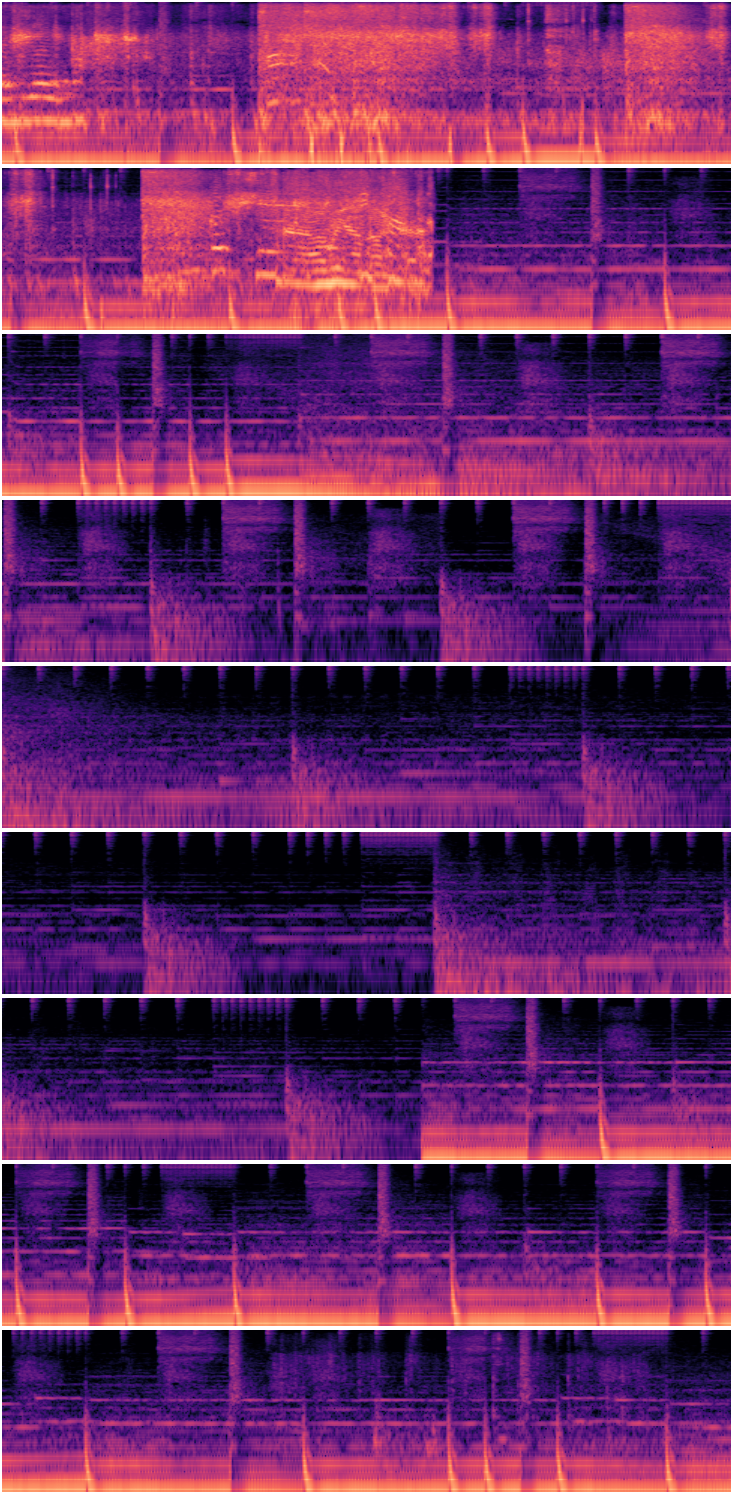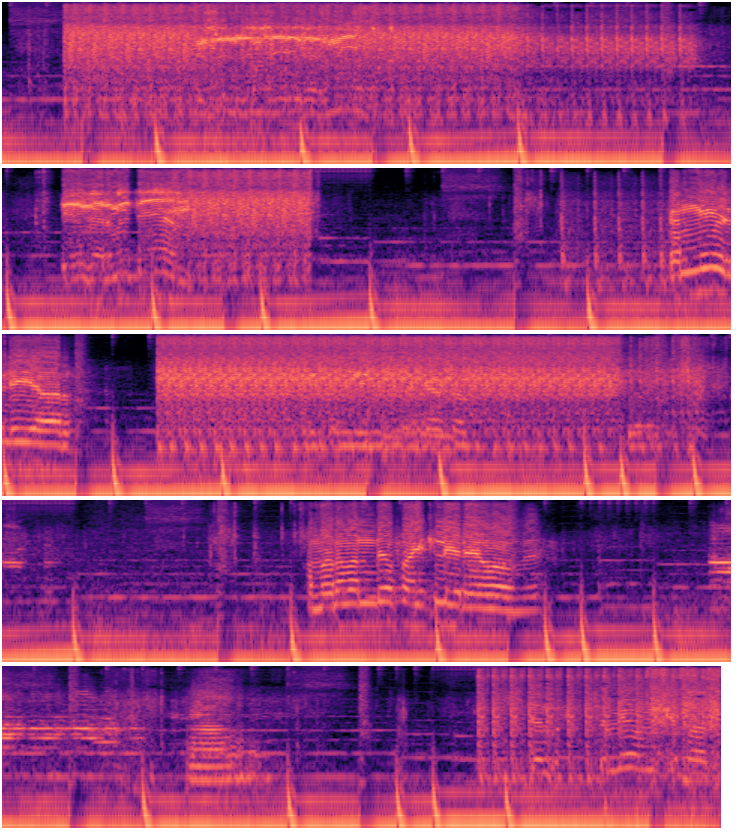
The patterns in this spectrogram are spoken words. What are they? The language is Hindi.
啊，我们要放假了。recently or हमारा बंदे फाइट ले रहे हैं वहाँ पे चलो चलो उनके पास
